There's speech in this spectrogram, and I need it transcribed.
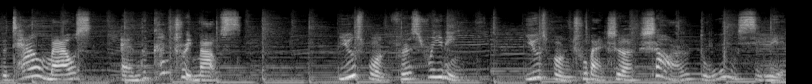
，The Town Mouse and the Country Mouse。Usborne First Reading，Usborne 出版社少儿读物系列。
